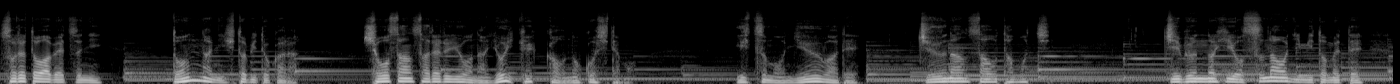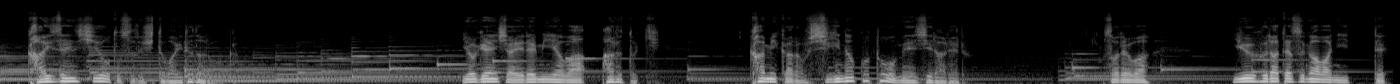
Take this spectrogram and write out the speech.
それとは別にどんなに人々から称賛されるような良い結果を残してもいつも柔和で柔軟さを保ち自分の非を素直に認めて改善しようとする人はいるだろうか。預言者エレミヤはある時神から不思議なことを命じられる。それはユーフラテス川に行って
